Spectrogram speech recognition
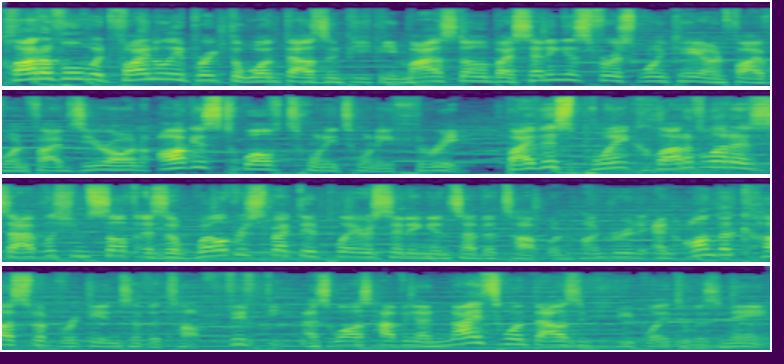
Cloutiful would finally break the 1000 PP milestone by setting his first 1k on 5150 on August 12, 2023. By this point, Cloutiful had established himself as a well-respected player sitting inside the top 100 and on the cusp of breaking into the top 50, as well as having a nice 1000 PP play to his name.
